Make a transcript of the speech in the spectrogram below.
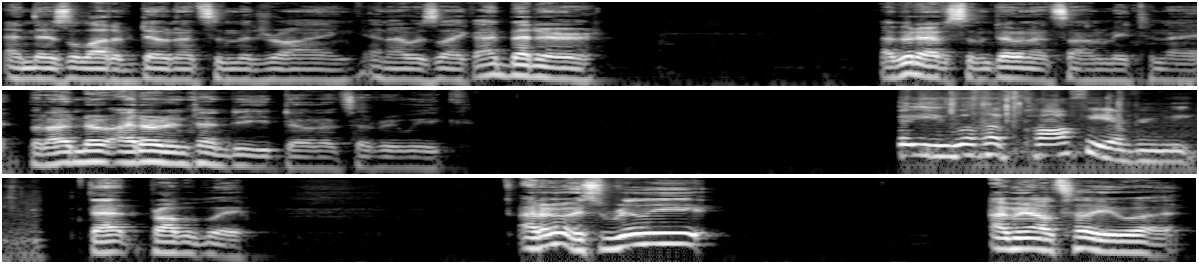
and there's a lot of donuts in the drawing, and I was like, I better, I better have some donuts on me tonight. But I know I don't intend to eat donuts every week. But you will have coffee every week. That probably. I don't know. It's really. I mean, I'll tell you what.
